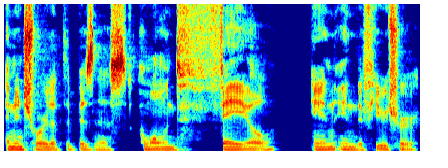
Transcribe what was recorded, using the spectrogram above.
and ensure that the business won't fail in in the future.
